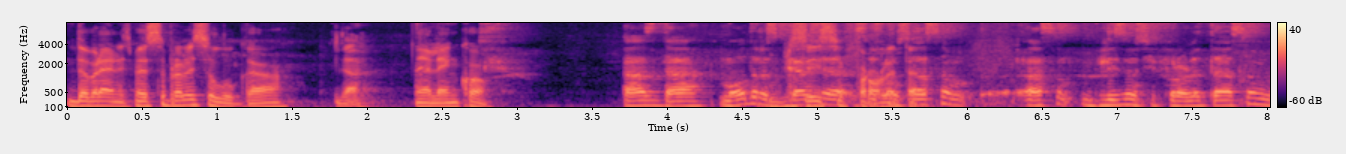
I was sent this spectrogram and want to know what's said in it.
Добре, не сме се събрали за луга. Да. Еленко, Аз да, мога да разкажа. Си в всъщност ролята. Аз съм, аз съм, влизам си в ролята. Аз съм,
